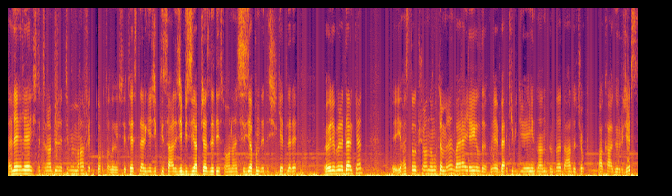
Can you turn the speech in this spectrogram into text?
Hele hele işte Trump yönetimi mahvetti ortalığı. İşte testler gecikti sadece biz yapacağız dedi. Sonra siz yapın dedi şirketlere. Öyle böyle derken e, hastalık şu anda muhtemelen bayağı yayıldı. Ve belki video yayınlandığında daha da çok vaka göreceğiz.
